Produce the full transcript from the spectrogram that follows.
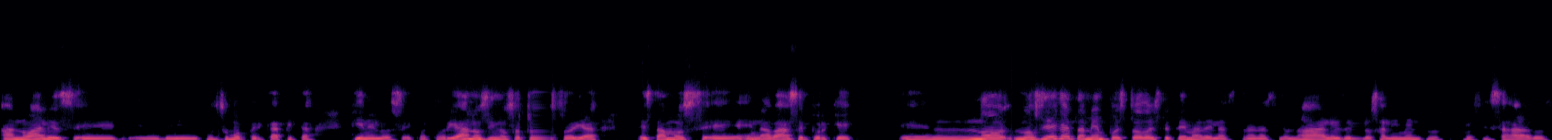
anuales eh, eh, de consumo per cápita tienen los ecuatorianos y nosotros todavía estamos eh, en la base porque no nos llega también pues todo este tema de las transnacionales, de los alimentos procesados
